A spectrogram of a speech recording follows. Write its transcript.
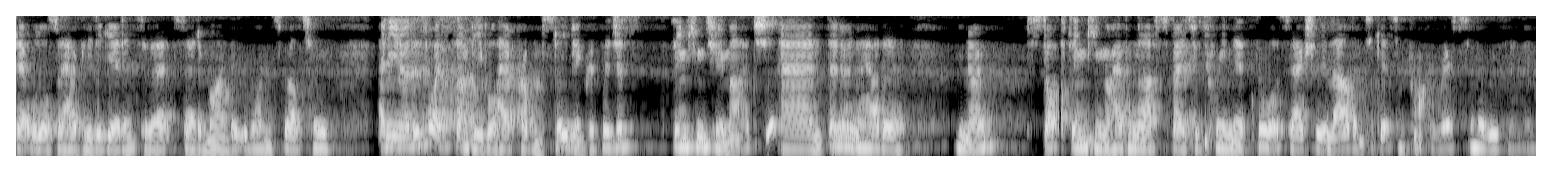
that will also help you to get into that state of mind that you want as well too. And you know this is why some people have problems sleeping because they're just thinking too much and they don't mm. know how to you know stop thinking or have enough space between their thoughts to actually allow them to get some proper rest and everything and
